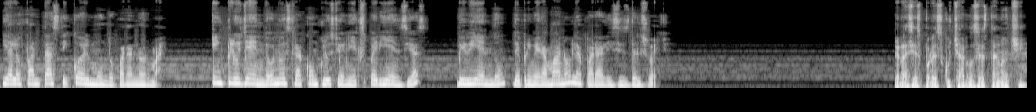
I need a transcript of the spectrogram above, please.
y a lo fantástico del mundo paranormal, incluyendo nuestra conclusión y experiencias viviendo de primera mano la parálisis del sueño. Gracias por escucharnos esta noche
